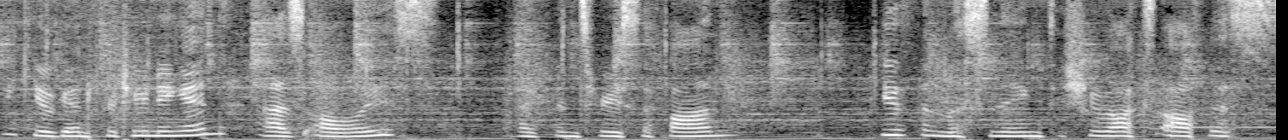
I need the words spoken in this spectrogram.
Thank you again for tuning in. As always, I've been Teresa Fawn. You've been listening to Shoebox Office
